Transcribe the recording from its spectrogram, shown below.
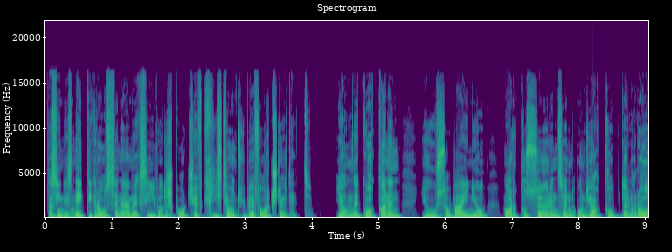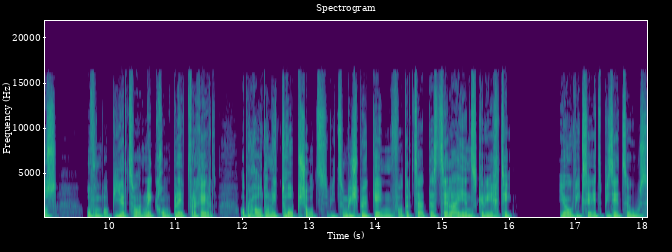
das sind es nicht die grossen Namen, die der Sportchef Christian Dübe vorgestellt hat. Janne Guokkanen, Juuso Vainio, Markus Sörensen und Jakob de la Rose – auf dem Papier zwar nicht komplett verkehrt, aber halt auch nicht Topshots, wie zum Beispiel Gen von der ZSC Lions gerichtet haben. Ja, wie sieht es bis jetzt aus?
